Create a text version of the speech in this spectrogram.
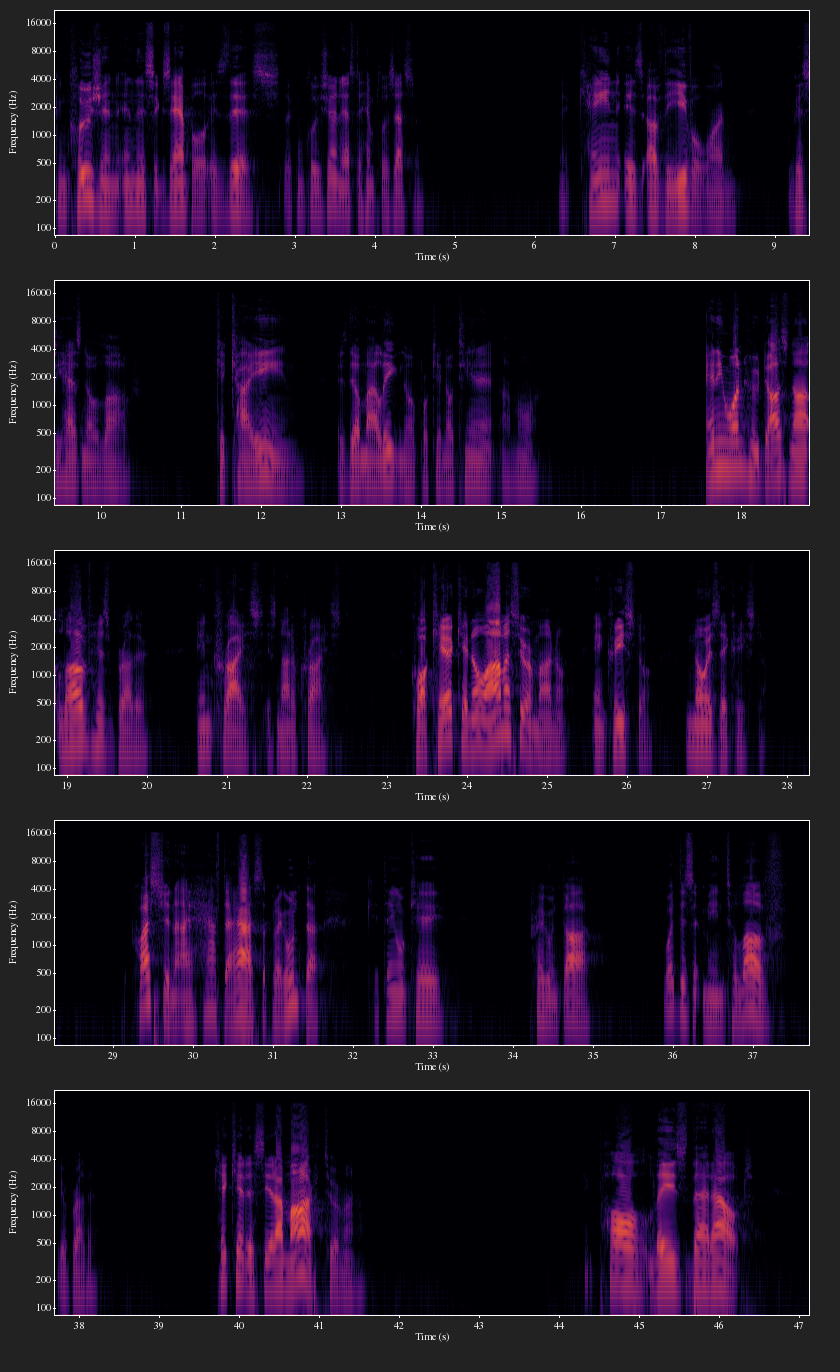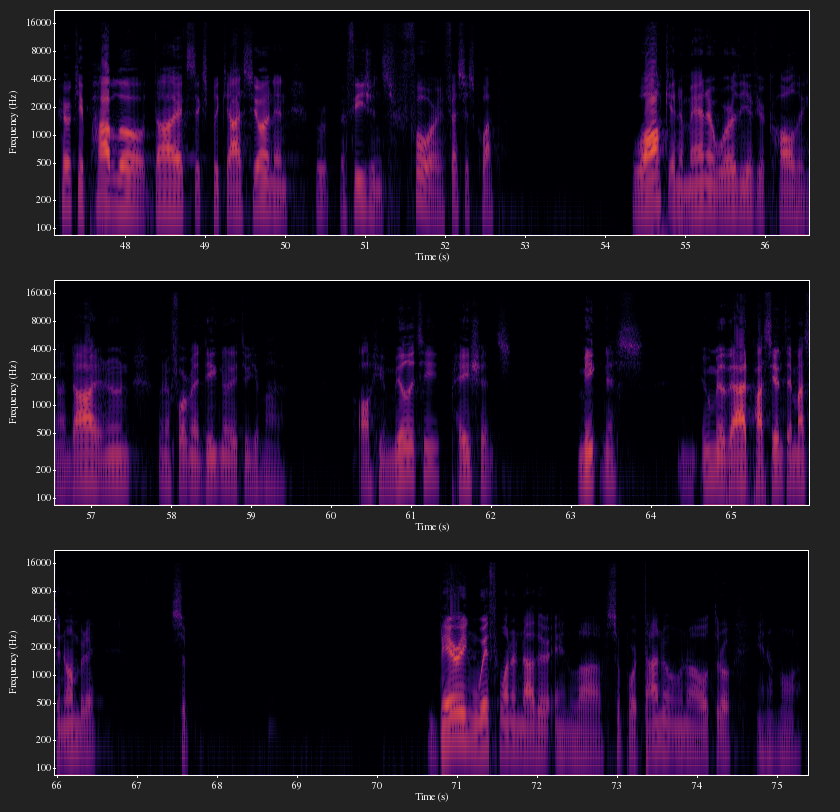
Conclusion in this example is this. The conclusion es de ejemplo es esto. That Cain is of the evil one because he has no love. Que Caín es del maligno porque no tiene amor. Anyone who does not love his brother in Christ is not of Christ. Cualquier que no ama a su hermano en Cristo no es de Cristo question I have to ask, la pregunta que tengo que preguntar, what does it mean to love your brother? ¿Qué quiere decir amar tu hermano? I think Paul lays that out. Creo que Pablo da esta explicación en Ephesians 4, Efesios 4. Walk in a manner worthy of your calling. Andar en un una forma digna de tu llamada. All humility, patience, meekness, humildad, paciente más un hombre, so bearing with one another in love, soportando uno a otro en amor.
